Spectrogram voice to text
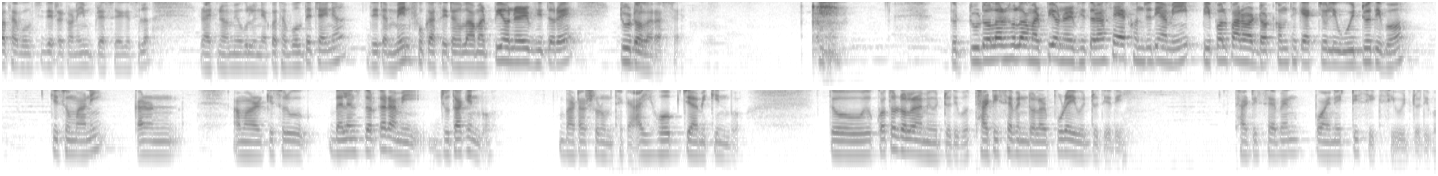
কথা বলছি, যেটার কারণে ইমপ্রেস হয়ে গেছিল। রাইট না আমি ওগুলো নিয়ে কথা বলতে চাই না। যেটা মেন ফোকাস এটা হলো আমার পিয়নের ভিতরে টু ডলার আছে। তো টু ডলার হলো আমার পিয়নের ভিতরে আছে। এখন যদি আমি পিপল পাওয়ার ডট কম থেকে অ্যাকচুয়ালি উইথড্রো দিব কিছু মানি কারণ আমার কিছু ব্যালেন্স দরকার, আমি জুতা কিনবো বাটার শোরুম থেকে। আই হোপ যে আমি কিনবো। তো কত ডলার আমি উইড্রো দিব? থার্টি সেভেন ডলার পুরাই উইড্রো দিয়ে দিই। থার্টি সেভেন পয়েন্ট এইট্টি সিক্সই উইড্রো দিব।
